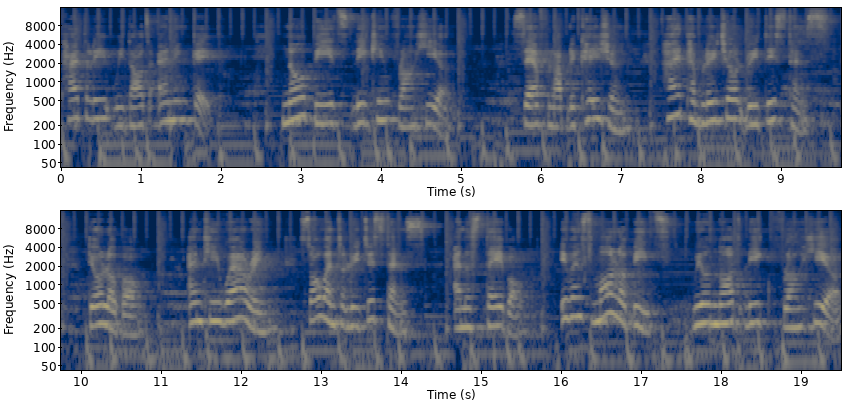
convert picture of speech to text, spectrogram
tightly without any gap. No beads leaking from here. Self-lubrication, high temperature resistance, durable, anti-wearing, solvent resistance, and stable. Even smaller beads will not leak from here.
